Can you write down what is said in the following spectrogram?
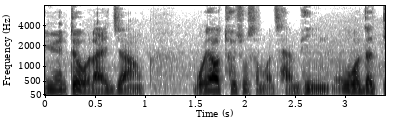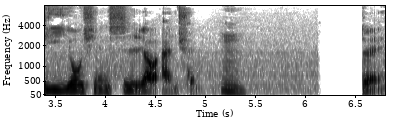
因为对我来讲，我要推出什么产品，我的第一优先是要安全。嗯，对。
